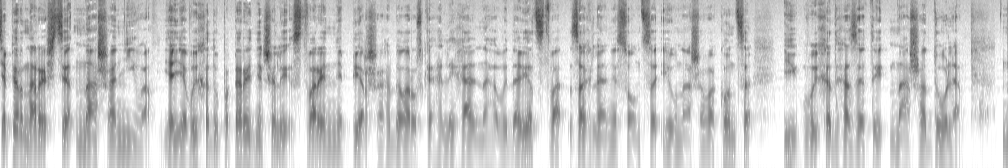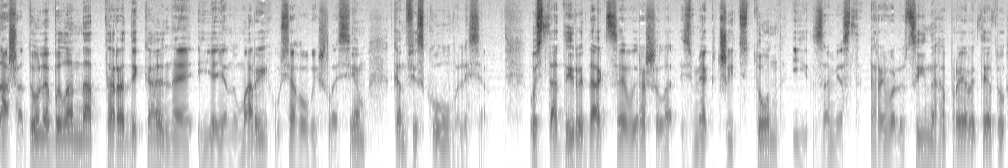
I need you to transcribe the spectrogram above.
Цяпер нарэшце наша ніва. Яе выхаду папярэднічалі стварэнне першага беларускага легальнага выдавецтва загляне сонца і ў наша ваконца і выхад газеты наша доля. Наша доля была надта радыкальная і яе нумары усяго выйшла сем канфіскоўваліся. Вось тады рэдакцыя вырашыла змякчыць тон і замест рэвалюцыйнага прыярытэту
